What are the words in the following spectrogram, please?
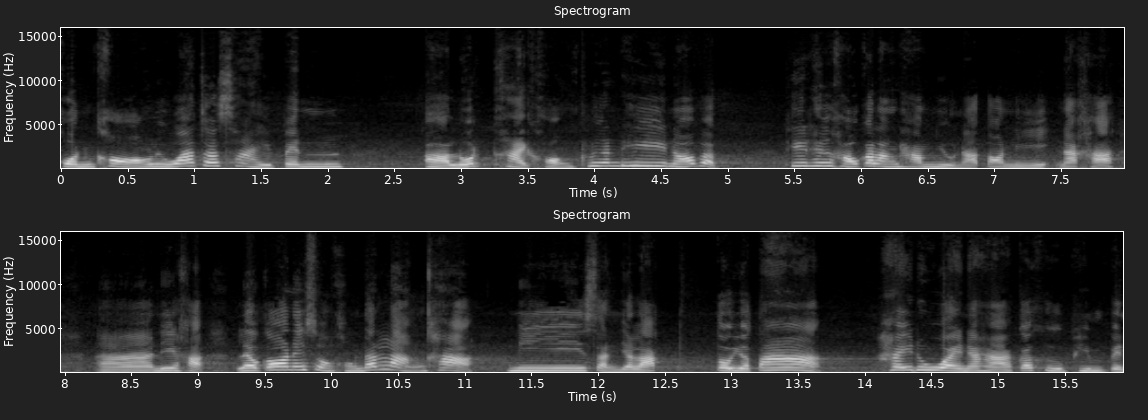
ขนของหรือว่าจะใส่เป็นรถขายของเคลื่อนที่เนาะแบบที่ที่เขากำลังทำอยู่นะตอนนี้นะคะอ่านี่ค่ะ แล้วก็ในส่วนของด้านหลังค่ะ มีสัญลักษณ์โตโยต้า ให้ด้วยนะคะ ก็คือพิมพ์เป็น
